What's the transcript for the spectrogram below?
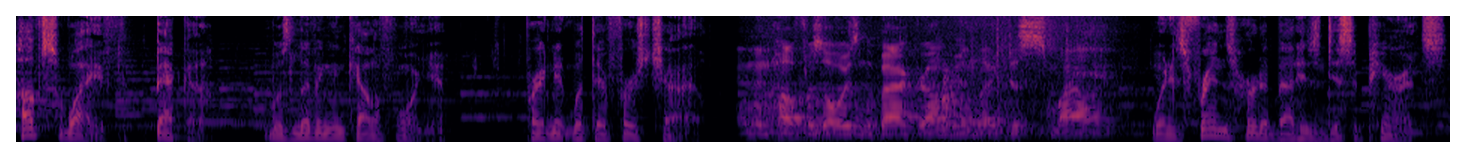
Huff's wife, Becca, was living in California, pregnant with their first child. And then Huff was always in the background being like, just smiling. When his friends heard about his disappearance,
